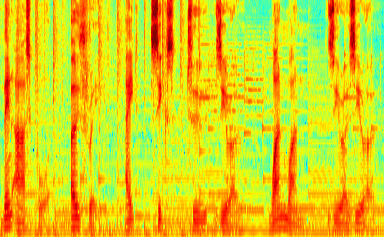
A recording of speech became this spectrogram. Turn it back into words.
then ask for 03 8620 1100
